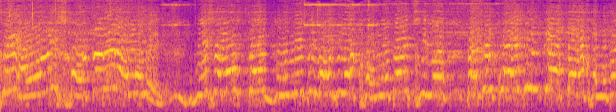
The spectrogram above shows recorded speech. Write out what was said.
সেই আওয়ামী সরকারের আমলে যে সমস্ত দুর্নীতিবাদীরা ক্ষমতায় ছিল তাদের কয়জনকে আপনারা ক্ষমতা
